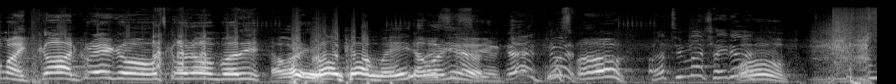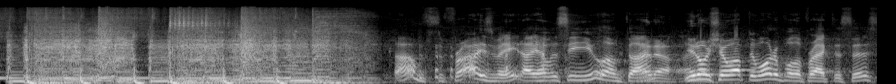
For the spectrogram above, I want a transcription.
Oh my God, Grego, what's going on, buddy? How are you? Welcome, mate. How are you? to see you. Good, What's good. wrong? Not too much. How you doing? Whoa. I'm surprised, mate. I haven't seen you a long time. I know, I you don't know. show up to water polo practices.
